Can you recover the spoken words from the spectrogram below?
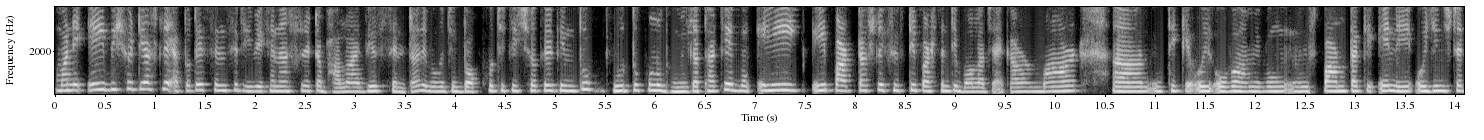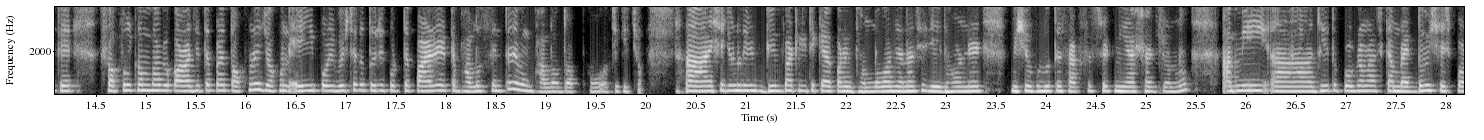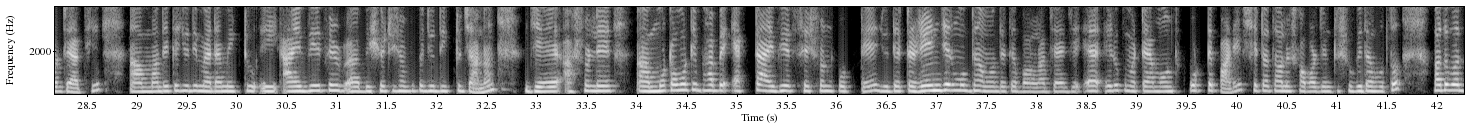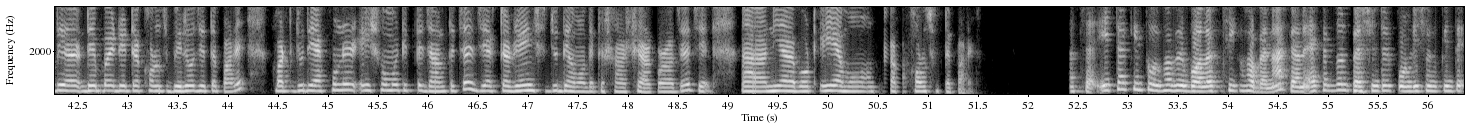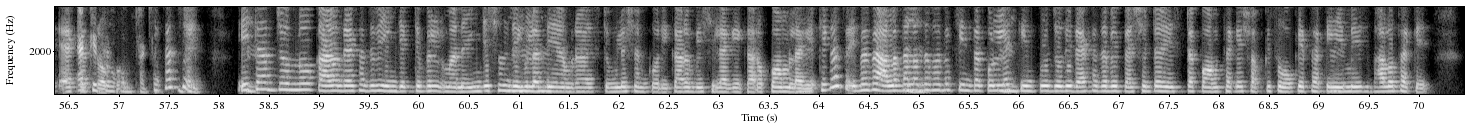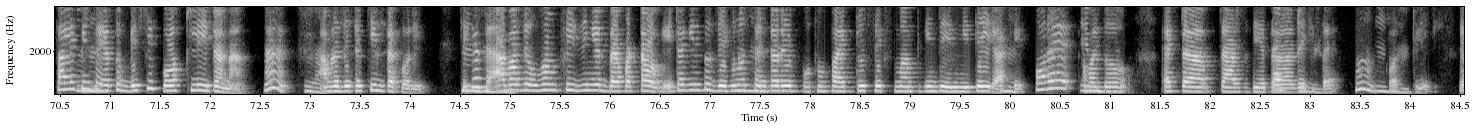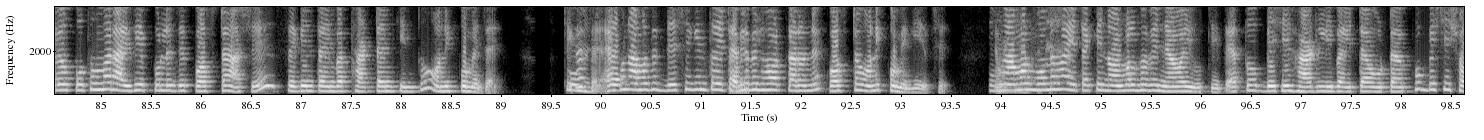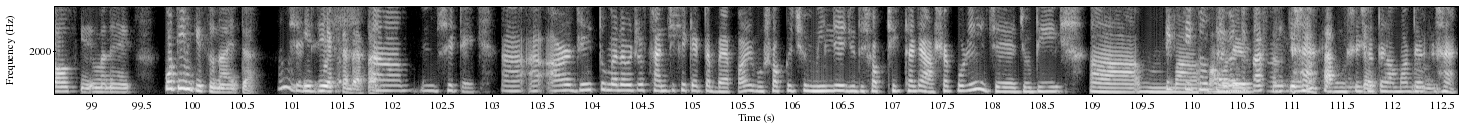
মানে এই বিষয়টি আসলে এতটাই সেনসিটিভ এখানে আসলে একটা ভালো আইভিএফ সেন্টার এবং একজন দক্ষ চিকিৎসকের কিন্তু গুরুত্বপূর্ণ ভূমিকা থাকে এবং এই, এই পার্টটা আসলে ফিফটি পার্সেন্টই বলা যায়। কারণ মার থেকে ওই ওভাম এবং স্পার্মটাকে এনে ওই জিনিসটাকে সফলকামভাবে করা যেতে পারে তখনই যখন এই পরিবেশটাকে তৈরি করতে পারে একটা ভালো সেন্টার এবং ভালো দক্ষ চিকিৎসক। সেজন্য ড্রিম ড্রিম ফার্টিলিটি কেয়ারকে অনেক ধন্যবাদ জানাচ্ছি যে এই ধরনের বিষয়গুলোতে সাকসেস রেট নিয়ে আসার জন্য। আমি যেহেতু প্রোগ্রাম আজকে আমরা একদমই শেষ পর্যায়ে আছি। আমাদেরকে যদি ম্যাডাম একটু এই আইভিএফ এর বিষয়টি সম্পর্কে যদি একটু জানান যে আসলে মোটামুটি ভাবে একটা আইভিএফ সেশন করতে যদি একটা রেঞ্জের মধ্যে আমাদেরকে বলা যায় যে এরকম একটা অ্যামাউন্ট করতে পারে সেটা তাহলে সবার জন্য সুবিধা হতো। অথবা ডে বাই ডে এটার খরচ বেড়েও যেতে পারে। বাট যদি এখনের এই সময়টিতে জানতে চাই যে একটা রেঞ্জ যদি আমাদেরকে শেয়ার করা যায় যে নিয়ার অ্যাবাউট এই অ্যামাউন্টটা খরচ হতে পারে। আচ্ছা, এটা কিন্তু ওইভাবে বলা ঠিক হবে না। কারণ একেকজন হুম। পেশেন্টের কন্ডিশন কিন্তু এক এক রকম। ঠিক আছে? এটার জন্য কারও দেখা যাবে ইনজেক্টেবল মানে ইনজেকশন যেগুলা। দিয়ে আমরা স্টিমুলেশন করি, কারও বেশি লাগে, কারও কম লাগে। ঠিক আছে? এভাবে আলাদা, আলাদা ভাবে চিন্তা করলে কিন্তু যদি দেখা যাবে প্যাশেন্টের এজটা কম থাকে, সবকিছু ওকে থাকে, এমএস ভালো থাকে, তাহলে কিন্তু এত বেশি কস্টলি এটা না। হ্যাঁ? আমরা যেটা চিন্তা করি। ঠিক আছে? আবার যে ওভাম ফ্রিজিং এর ব্যাপারটাও এটা কিন্তু হুম, হুম, সেন্টারে ১ম 5 টু 6 মান্থ কিন্তু এমনিতেই রাখে। পরে হয়তো একটা চার্জ দিয়ে তারা রেখে দেয়। হুম? কস্টলি। এবং প্রথমবার আইভিএফ করলে যে কস্টটা আসে, সেকেন্ড টাইম বা থার্ড টাইম কিন্তু অনেক কমে যায়। ঠিক আছে? এখন আমাদের দেশে কিন্তু এটা এভেইলেবল হওয়ার কারণে কস্টটা অনেক কমে গিয়েছে। এবং আমার মনে হয় এটাকে নর্মাল ভাবে নেওয়াই উচিত। এত বেশি হার্ডলি বা এটা ওটা খুব বেশি সহজ মানে কঠিন কিছু না এটা। ইজি একটা ব্যাপার। সেটাই। আর যেহেতু ম্যাডাম এটা সায়েন্টিফিক একটা ব্যাপার এবং সবকিছু মিলিয়ে যদি সব ঠিক থাকে আশা করি যে যদি আ মা 60 to আমাদের আ 70% কিন্তু হ্যাঁ, এবং সেই সাথে আমাদের। হ্যাঁ,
